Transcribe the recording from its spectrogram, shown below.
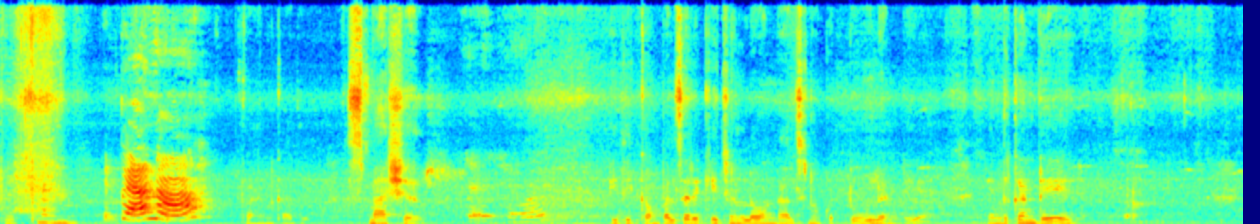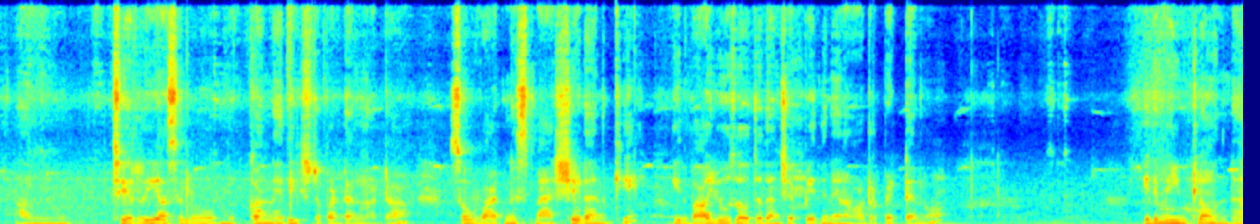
చూస్తున్నాను. ఫ్యాన్ కాదు. స్మాషర్ ఇది కంపల్సరీ కిచెన్లో ఉండాల్సిన ఒక టూల్ అండి. ఎందుకంటే చెర్రీ అసలు ముక్క అనేది ఇష్టపడ్డనమాట. సో వాటిని స్మాష్ చేయడానికి ఇది బాగా యూజ్ అవుతుంది అని చెప్పి ఇది నేను ఆర్డర్ పెట్టాను. ఇది మీ ఇంట్లో ఉందా?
